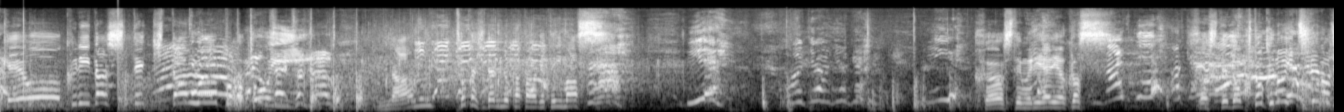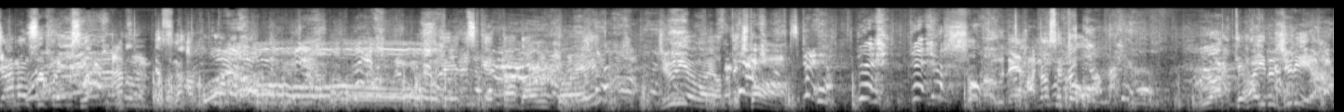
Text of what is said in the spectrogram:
RK を繰り出してきたロープの遠い。なんとか左の肩上げています。こうして無理やり起こす。そして独特の位置でのジャーマンスープレックスがあるんですがあここから。押しつけた段階ジュリアがやってきたその腕離せと。割って入るジュリア。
